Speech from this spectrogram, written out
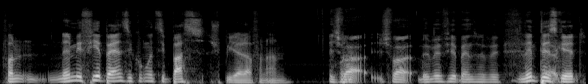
Von, nenn mir vier Bands, die gucken uns die Bassspieler davon an. Ich war, ich war, wenn wir vier Bands Limp Bizkit.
